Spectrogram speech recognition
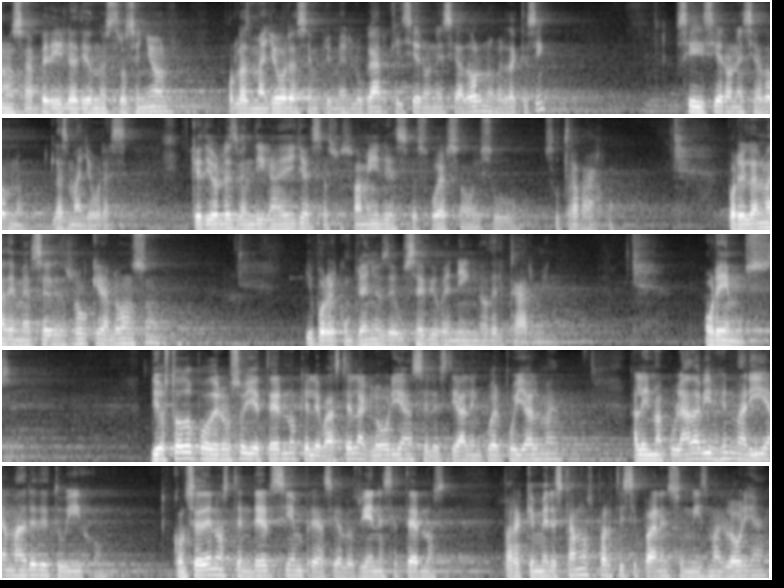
Vamos a pedirle a Dios nuestro Señor por las mayoras en primer lugar que hicieron ese adorno, ¿verdad que sí? Sí hicieron ese adorno, las mayoras. Que Dios les bendiga a ellas, a sus familias, su esfuerzo y su, su trabajo. Por el alma de Mercedes Roque Alonso y por el cumpleaños de Eusebio Benigno del Carmen. Oremos. Dios Todopoderoso y Eterno, que elevaste la gloria celestial en cuerpo y alma, a la Inmaculada Virgen María, Madre de tu Hijo, concédenos tender siempre hacia los bienes eternos, para que merezcamos participar en su misma gloria,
